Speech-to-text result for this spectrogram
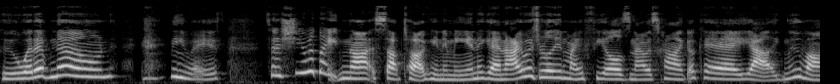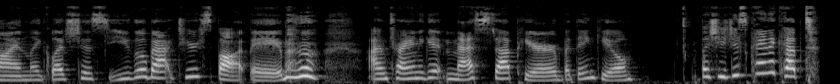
Who would have known? Anyways. So she would like not stop talking to me. And again, I was really in my feels and I was kind of like, okay, yeah, like move on. Like, let's just, you go back to your spot, babe. I'm trying to get messed up here, but thank you. But she just kind of kept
